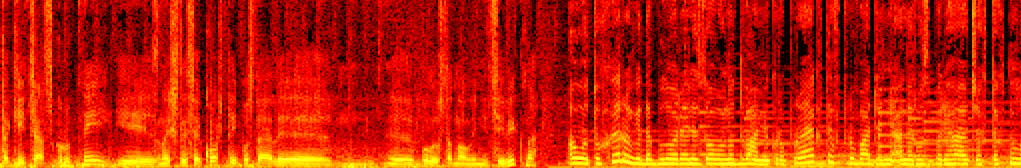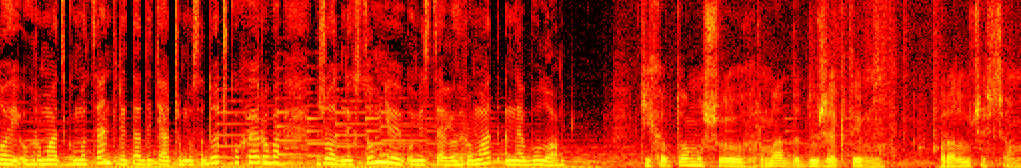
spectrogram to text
такий час скрутний, і знайшлися кошти, і поставили, були встановлені ці вікна. А от у Хирові, де було реалізовано два мікропроекти впровадження енергозберігаючих технологій у громадському центрі та дитячому садочку Хирова, жодних сумнівів у місцевих громад не було. Тіха в тому, що громада дуже активно брала участь в цьому.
